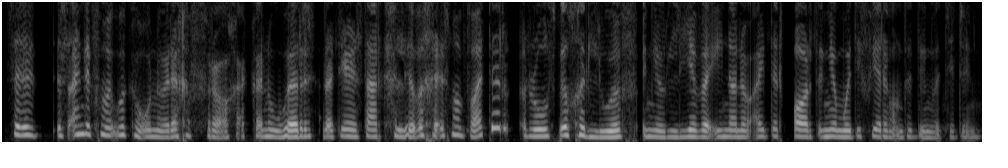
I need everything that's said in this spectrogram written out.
So dit is eintlik vir my ook 'n onnodige vraag. Ek kan hoor dat jy 'n sterk gelowige is, maar watter rol speel geloof in jou lewe en dan nou uiteraard in jou motivering om te doen wat jy doen?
